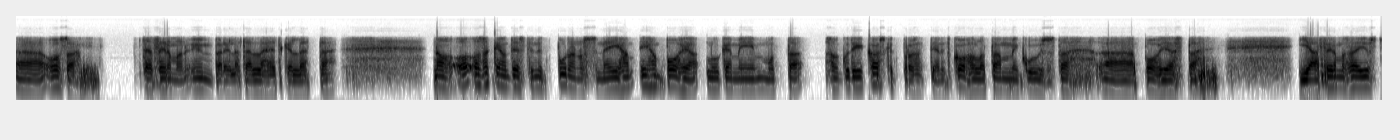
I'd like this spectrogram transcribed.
ää, osa tämän firman ympärillä tällä hetkellä, että no osake on tietysti nyt pudonnut sinne ihan, ihan pohjalukemiin, mutta se on kuitenkin 20 prosenttia nyt koholla tammikuisesta ää, pohjasta. Ja firma sai just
